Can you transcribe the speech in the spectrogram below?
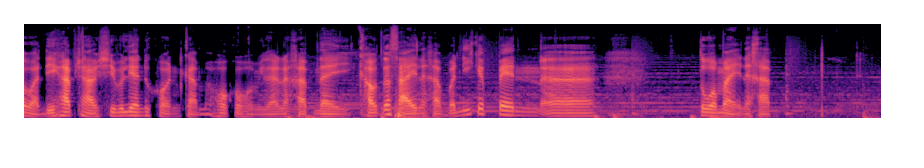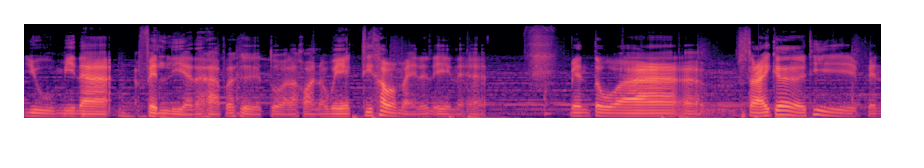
สวัสดีครับชาวชิบเลียนทุกคนกลับมาพบกับผมอีกแล้วนะครับ ใน Counter Strike นะครับ วันนี้ก็เป็นตัวใหม่นะครับยูมีนาเฟนเลียนะครับ ก็คือตัวละครอเวกที่เข้ามาใหม่นั่นเองนะฮะ เป็นตัวสไตรเกอร์ที่เป็น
